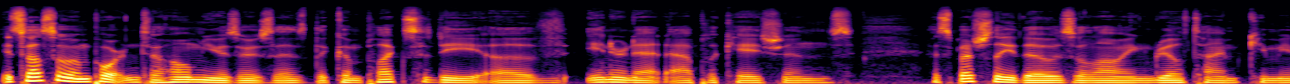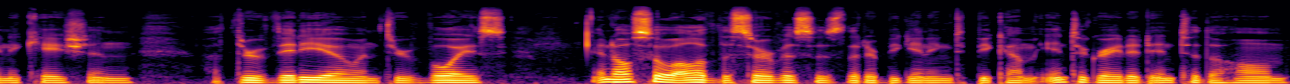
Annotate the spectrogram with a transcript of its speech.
It's also important to home users as the complexity of internet applications, especially those allowing real time communication uh, through video and through voice, and also all of the services that are beginning to become integrated into the home,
